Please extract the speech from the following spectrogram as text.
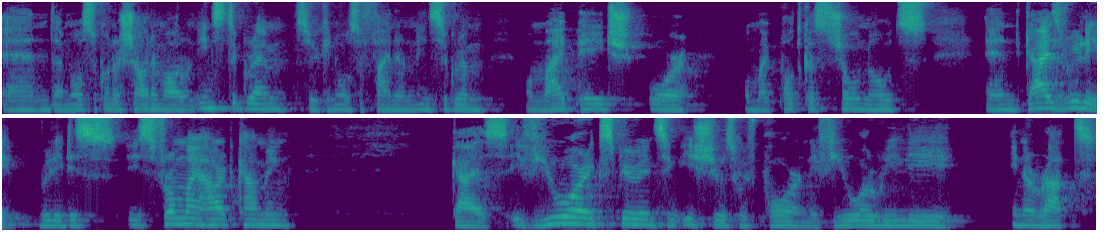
And I'm also going to shout him out on Instagram. So you can also find it on Instagram on my page or on my podcast show notes. And guys, really, really, this is from my heart coming. Guys, if you are experiencing issues with porn, if you are really in a rut,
